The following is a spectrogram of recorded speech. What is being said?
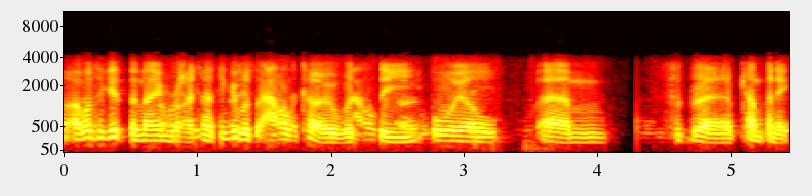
I want to get the name right, I think it was Alco, was the oil um, uh, company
